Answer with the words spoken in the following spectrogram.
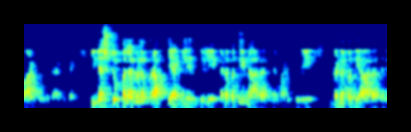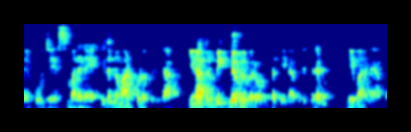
ಮಾಡಬಹುದಾಗಿದೆ ಇನ್ನಷ್ಟು ಫಲಗಳ ಪ್ರಾಪ್ತಿಯಾಗಲಿ ಅಂತೇಳಿ ಗಣಪತಿಯನ್ನ ಆರಾಧನೆ ಮಾಡ್ಕೊಳ್ಳಿ. ಗಣಪತಿ ಆರಾಧನೆ, ಪೂಜೆ, ಸ್ಮರಣೆ ಇದನ್ನು ಮಾಡ್ಕೊಳ್ಳೋದ್ರಿಂದ ಏನಾದ್ರೂ ವಿಘ್ನಗಳು ಬರುವಂತದ್ದು ಏನಾದ್ರೂ ಇದ್ರೆ ನಿವಾರಣೆ ಆಗುತ್ತೆ.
